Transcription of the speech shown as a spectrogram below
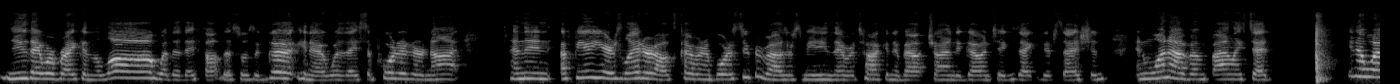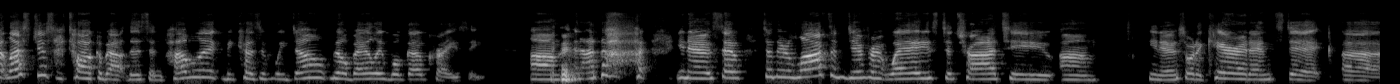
knew they were breaking the law whether they thought this was a good you know whether they supported it or not and then a few years later, I was covering a board of supervisors meeting. They were talking about trying to go into executive session. And one of them finally said, you know what, let's just talk about this in public because if we don't, Bill Bailey will go crazy. Um, and I thought, you know, so so there are lots of different ways to try to, um, you know, sort of carrot and stick uh,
